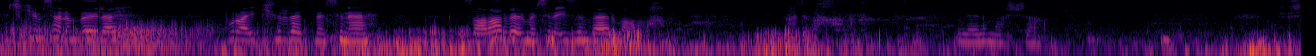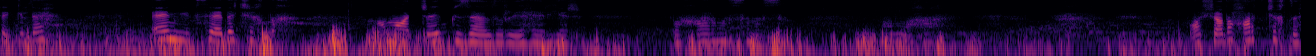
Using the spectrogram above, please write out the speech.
Hiç kimsenin böyle burayı kirletmesine, zarar vermesine izin verme Allah'ım. Hadi bakalım. İnelim aşağı. Şekilde en yükseğe de çıktık. Ama acayip güzel duruyor her yer. Bakar mısınız? Vallahi. Aşağıda harp çıktı.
